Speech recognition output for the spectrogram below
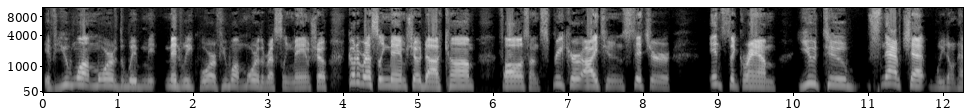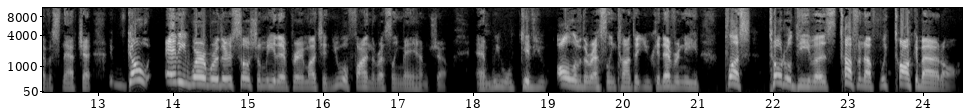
If you want more of the midweek war, if you want more of the Wrestling Mayhem Show, go to WrestlingMayhemShow.com. Follow us on Spreaker, iTunes, Stitcher, Instagram, YouTube, Snapchat. We don't have a Snapchat. Go anywhere where there's social media, pretty much, and you will find the Wrestling Mayhem Show. And we will give you all of the wrestling content you could ever need, plus Total Divas, Tough Enough. We talk about it all.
